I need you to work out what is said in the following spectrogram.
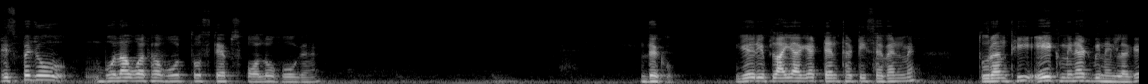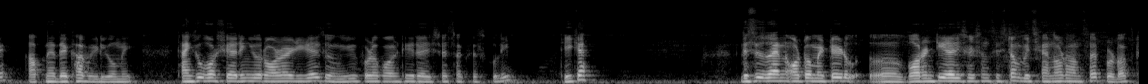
इस पे जो बोला हुआ था, वो तो स्टेप्स फॉलो हो गए देखो, ये रिप्लाई आ गया टेन थर्टी सेवन में। तुरंत ही एक मिनट भी नहीं लगे। आपने देखा वीडियो में thank you for sharing your order details your Mivi product quality register successfully ठीक है? This is an automated warranty registration system which can not answer product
